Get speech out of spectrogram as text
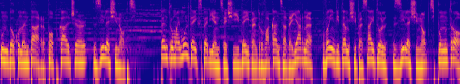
un documentar pop culture zile și nopți. Pentru mai multe experiențe și idei pentru vacanța de iarnă, vă invităm și pe site-ul zileșinopți.ro.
